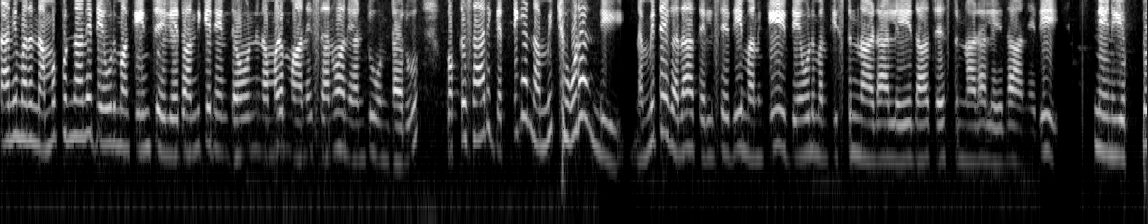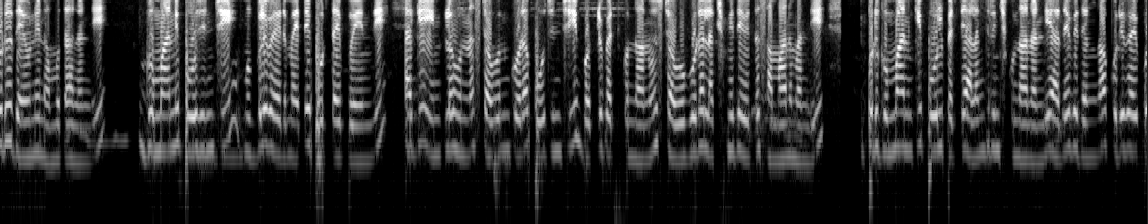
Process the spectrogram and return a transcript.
కానీ మనం నమ్మకుండానే దేవుడు మాకేం చేయలేదు. అందుకే నేను దేవుడిని నమ్మడం మానేశాను అని అంటూ ఉంటారు. ఒక్కసారి గట్టిగా నమ్మి చూడండి. నమ్మితే కదా తెలిసేది మనకి దేవుడు మనకి ఇస్తున్నాడా లేదా చేస్తున్నాడా లేదా అనేది. నేను ఎప్పుడు దేవుణ్ణి నమ్ముతానండి. గుమ్మాన్ని పూజించి ముగ్గులు వేయడం అయితే పూర్తయిపోయింది. అలాగే ఇంట్లో ఉన్న స్టవ్ను కూడా పూజించి బొట్లు పెట్టుకున్నాను. స్టవ్ కూడా లక్ష్మీదేవితో సమానం అండి ఇప్పుడు గుమ్మానికి పూలు పెట్టి అలంకరించుకున్నానండి. అదే విధంగా కుడివైపు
